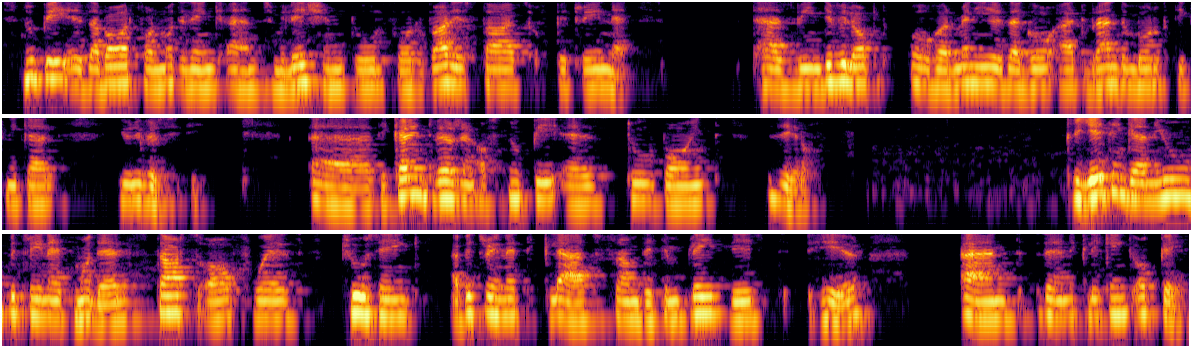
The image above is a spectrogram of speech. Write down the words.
Snoopy is a powerful modeling and simulation tool for various types of Petri nets. It has been developed over many years ago at Brandenburg Technical University. Uh, the current version of Snoopy is 2.0. Creating a new Petri net model starts off with choosing a Petri net class from the template list here and then clicking OK.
